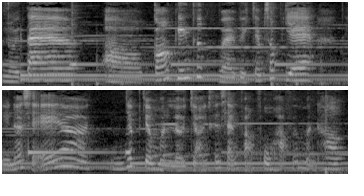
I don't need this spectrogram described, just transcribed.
người ta uh, có kiến thức về việc chăm sóc da thì nó sẽ ờ, giúp cho mình lựa chọn cái sản phẩm phù hợp với mình hơn.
